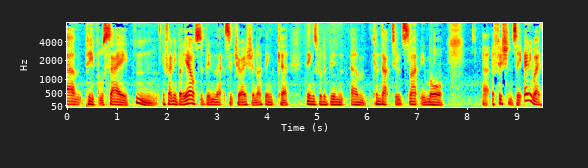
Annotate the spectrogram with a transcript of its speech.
um, people say, "Hmm, if anybody else had been in that situation, I think uh, things would have been um, conducted with slightly more uh, efficiency." Anyway,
